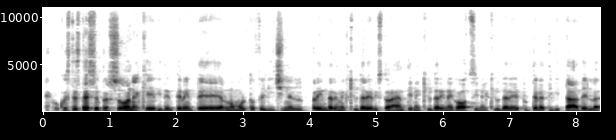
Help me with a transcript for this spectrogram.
Ecco, queste stesse persone che evidentemente erano molto felici nel prendere, nel chiudere i ristoranti, nel chiudere i negozi, nel chiudere tutte le attività del,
